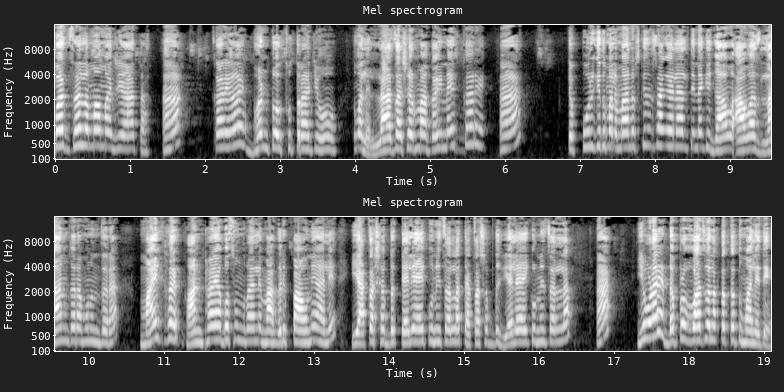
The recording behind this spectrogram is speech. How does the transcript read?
बस झालं मामाजी आता हा का रे भंटोल थुत्राचे हो. तुम्हाला लाजा शर्मा काही नाहीत का रे हा त्या पोरगी तुम्हाला माणूस किती सांगायला आलती ना की गाव आवाज लहान करा म्हणून जरा. माईक आहे कांठाळ्या बसून राहिले माघारी पाहुणे आले. याचा शब्द त्याला ऐकून चालला त्याचा शब्द याला ऐकून चालला हा एवढा डप वाजवा लागतात का तुम्हाला ते?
